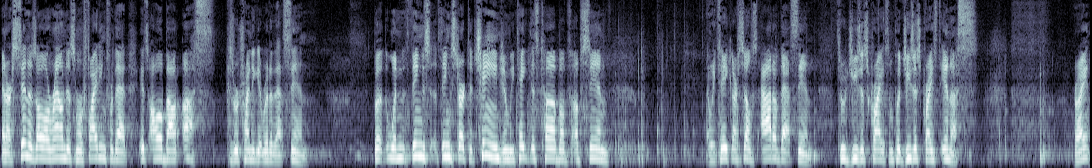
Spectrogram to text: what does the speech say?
and our sin is all around us and we're fighting for that, it's all about us because we're trying to get rid of that sin. But when things, things start to change and we take this tub of, of sin and we take ourselves out of that sin through Jesus Christ and put Jesus Christ in us, right?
